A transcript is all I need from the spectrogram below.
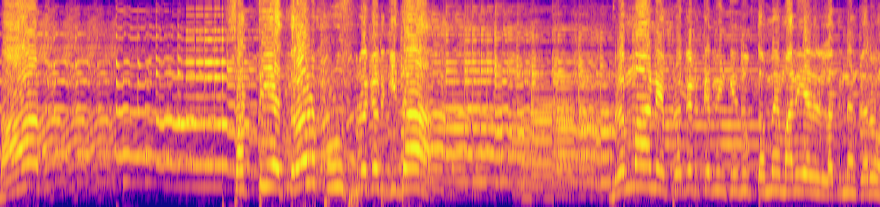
બાપ, શક્તિએ ત્રણ પુરુષ પ્રગટ કીધા. બ્રહ્માને પ્રગટ કરીને કીધું, તમે મારી હારે લગ્ન કરો.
